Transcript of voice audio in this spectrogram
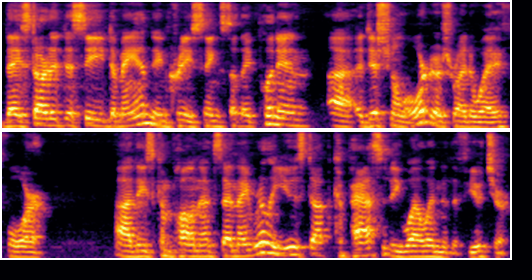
they started to see demand increasing. So they put in uh, additional orders right away for uh, these components, and they really used up capacity well into the future.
